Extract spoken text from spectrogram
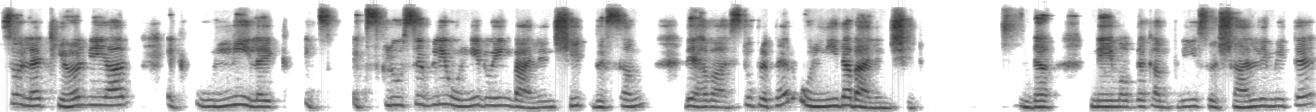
So let here we are only like ex exclusively only doing balance sheet. This sum, they have asked to prepare only the balance sheet. The name of the company is Vishal Limited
